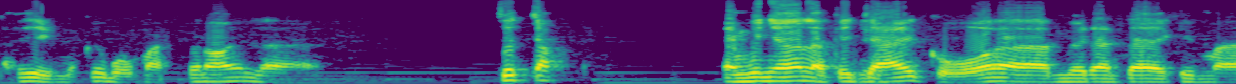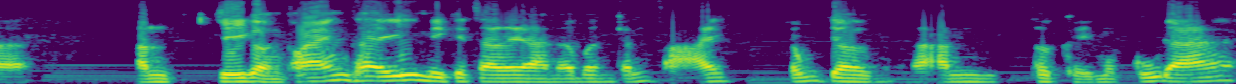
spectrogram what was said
thể hiện một cái bộ mặt có nói là chết chóc em có nhớ là cái. Dạ. trái của uh, Mirante khi mà anh chỉ cần thoáng thấy Mkhitaryan ở bên cánh phải trống trơn là anh thực hiện một cú đá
